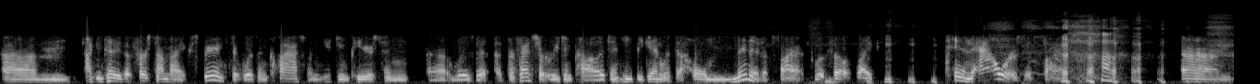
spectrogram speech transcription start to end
Um, I can tell you the first time I experienced it was in class when Eugene Peterson uh, was a, a professor at Regent College, and he began with a whole minute of silence. What felt like ten hours of silence. um,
